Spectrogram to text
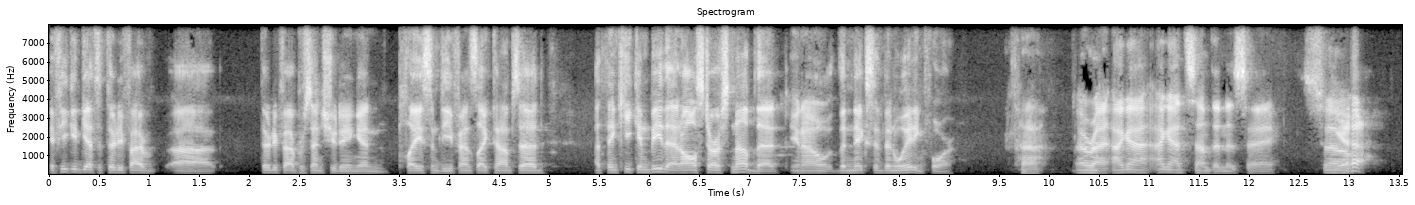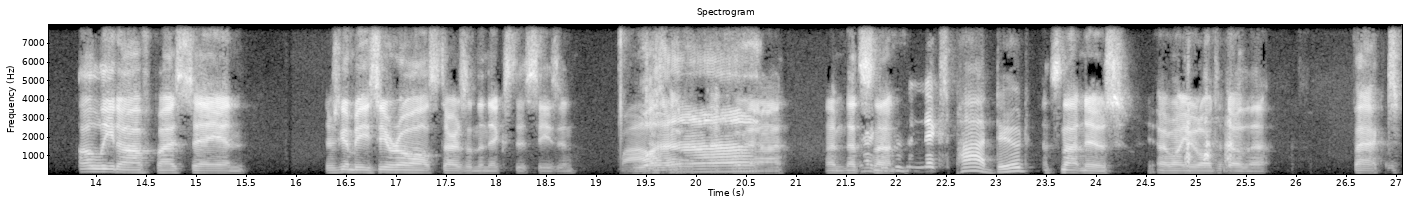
If he could get to 35 uh 35% shooting and play some defense like Tom said, I think he can be that all-star snub that, you know, the Knicks have been waiting for. Huh. All right, I got I got something to say. So Yeah. I'll lead off by saying there's going to be zero All Stars on the Knicks this season. Wow. What? FYI. Um, that's Greg, not this is a Knicks pod, dude. that's not news. I want you all to know that. Fact.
